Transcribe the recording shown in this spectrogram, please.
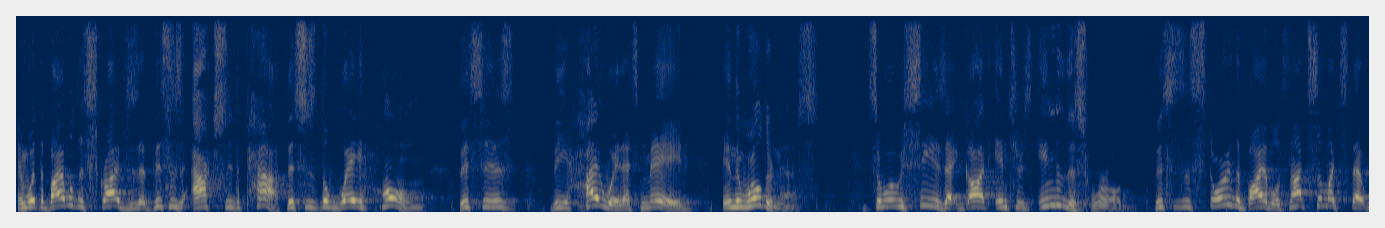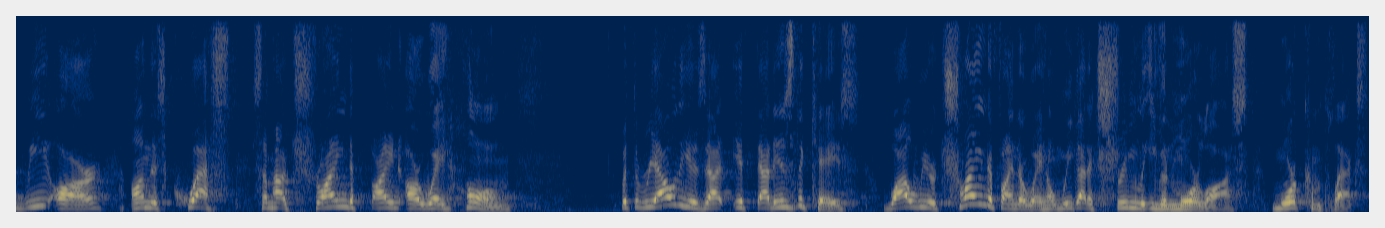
And what the Bible describes is that this is actually the path. This is the way home. This is the highway that's made in the wilderness. So, what we see is that God enters into this world. This is the story of the Bible. It's not so much that we are on this quest, somehow trying to find our way home. But the reality is that if that is the case, while we were trying to find our way home, we got extremely even more lost, more complex,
